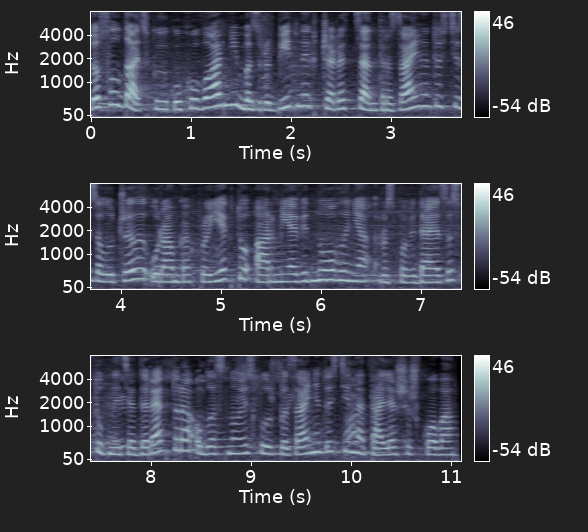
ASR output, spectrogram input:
До солдатської куховарні безробітних через центр зайнятості залучили у рамках проєкту Армія відновлення, розповідає заступниця директора обласної служби зайнятості Наталя Шишкова.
